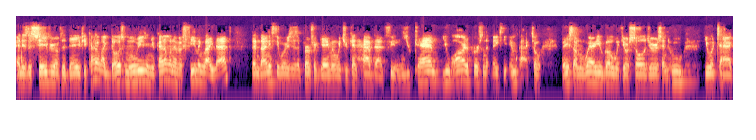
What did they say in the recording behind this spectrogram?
and is the savior of the day, if you kind of like those movies and you kind of want to have a feeling like that, then Dynasty Warriors is a perfect game in which you can have that feeling. You can, you are the person that makes the impact. So based on where you go with your soldiers and who you attack,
